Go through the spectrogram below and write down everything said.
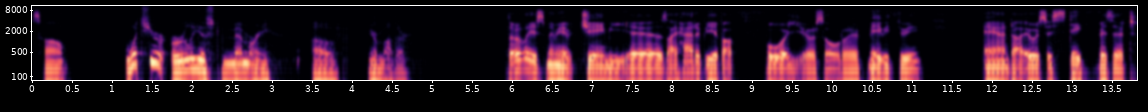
So. What's your earliest memory of your mother? The earliest memory of Jamie is I had to be about four years older, maybe three. And uh, it was a state visit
